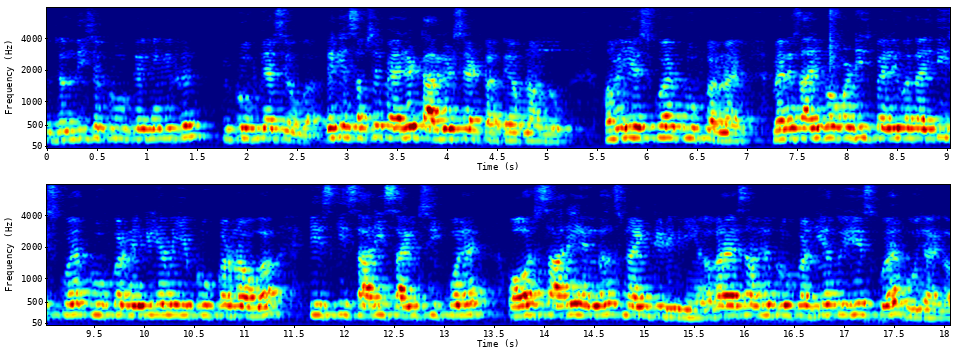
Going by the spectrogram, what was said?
तो जल्दी से प्रूफ देखेंगे फिर कि प्रूफ कैसे होगा। देखिए, सबसे पहले टारगेट सेट करते हैं अपना हम लोग। हमें ये स्क्वायर प्रूफ करना है। मैंने सारी प्रॉपर्टीज़ पहले ही बताई थी स्क्वायर प्रूफ करने के लिए हमें ये प्रूफ करना होगा कि इसकी सारी साइड्स इक्वल है और सारे एंगल्स 90 डिग्री हैं। अगर ऐसा हमने प्रूफ कर दिया तो ये स्क्वायर हो जाएगा।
